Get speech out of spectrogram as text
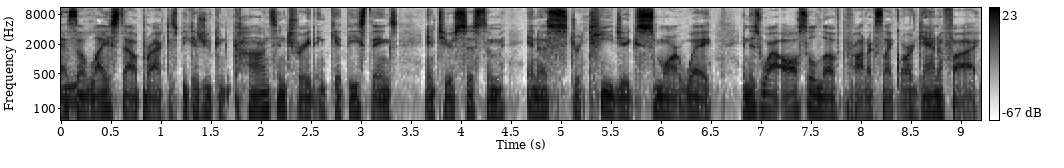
as a lifestyle practice because you can concentrate and get these things into your system in a strategic, smart way. And this is why I also love products like Organifi.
